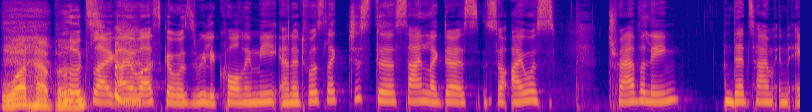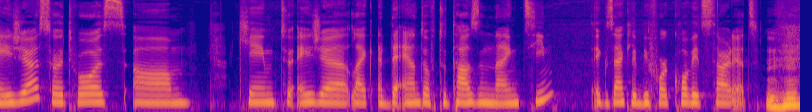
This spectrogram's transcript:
What happened? looks like ayahuasca was really calling me and it was like just a sign like this. So i was traveling that time in asia. So it was um came to asia like at the end of 2019 exactly before covid started. Mhm.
